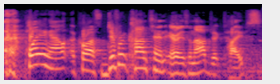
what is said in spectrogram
playing out across different content areas and object types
